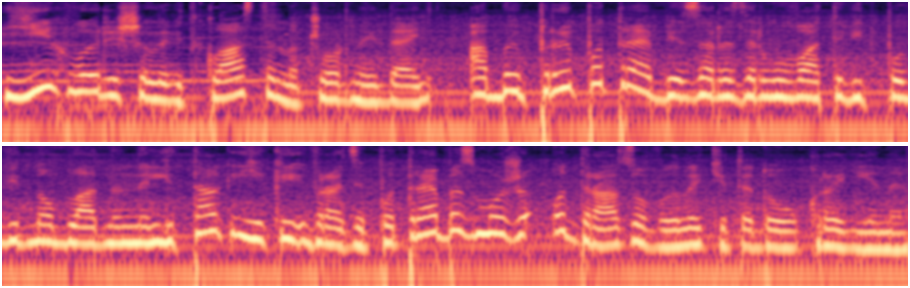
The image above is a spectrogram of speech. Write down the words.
Їх вирішили відкласти на чорний день, аби при потребі зарезервувати відповідно обладнаний літак, який в разі потреби зможе одразу вилетіти до України.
